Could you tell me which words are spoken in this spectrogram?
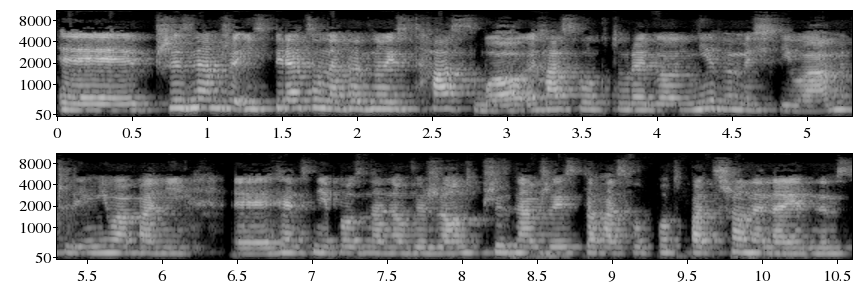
E, przyznam, że inspiracją na pewno jest hasło, hasło, którego nie wymyśliłam, czyli miła pani chętnie pozna nowy rząd. Przyznam, że jest to hasło podpatrzone na jednym z,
